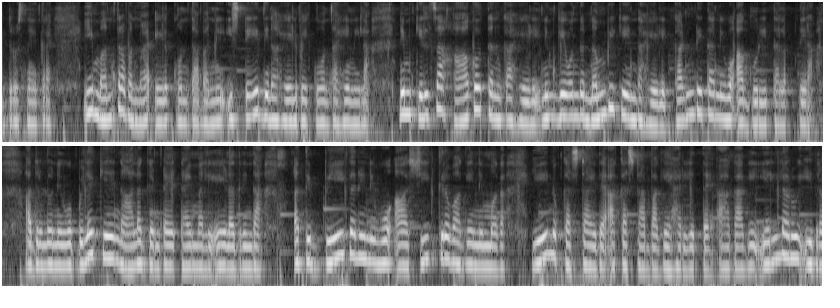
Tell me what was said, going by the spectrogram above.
ಇದ್ದರೂ ಸ್ನೇಹಿತರೆ, ಈ ಮಂತ್ರವನ್ನು ಹೇಳ್ಕೊತಾ ಬನ್ನಿ. ಇಷ್ಟೇ ದಿನ ಹೇಳಬೇಕು ಅಂತ ಏನಿಲ್ಲ. ನಿಮ್ಮ ಕೆಲಸ ಆಗೋ ತನಕ ಹೇಳಿ, ನಿಮಗೆ ಒಂದು ನಂಬಿಕೆಯಿಂದ ಹೇಳಿ. ಖಂಡಿತ ನೀವು ಆ ಗುರಿ ತಲುಪ್ತೀರಾ. ಅದರಲ್ಲೂ ನೀವು ಬೆಳಗ್ಗೆ ನಾಲ್ಕು ಗಂಟೆ ಟೈಮಲ್ಲಿ ಹೇಳೋದ್ರಿಂದ ಅತಿ ಬೇಗನೆ ನೀವು ಆ ಶೀಘ್ರವಾಗಿ ನಿಮ್ಮ ಏನು ಕಷ್ಟ ಇದೆ ಆ ಕಷ್ಟ ಬಗೆಹರಿಯುತ್ತೆ ಹಾಗಾಗಿ ಎಲ್ಲರೂ ಇದರ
